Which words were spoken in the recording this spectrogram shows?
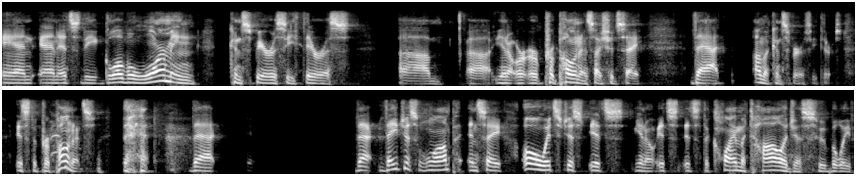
and and it's the global warming conspiracy theorists, um, uh, you know, or, or proponents, I should say, that I'm a conspiracy theorist. It's the proponents that that that they just lump and say, "Oh, it's just it's you know it's it's the climatologists who believe."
